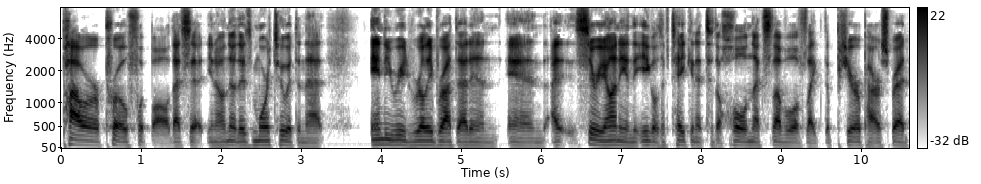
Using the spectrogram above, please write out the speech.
power pro football. That's it. You know, no, there's more to it than that. Andy Reid really brought that in, and I, Sirianni and the Eagles have taken it to the whole next level of like the pure power spread.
